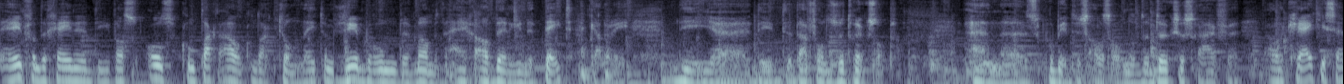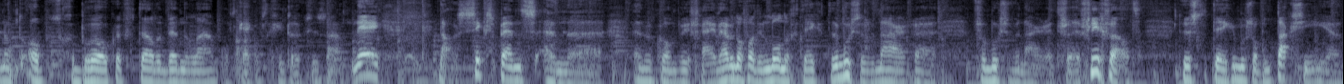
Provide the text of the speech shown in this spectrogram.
een van degenen, die was ons contact, oude contact, John Latham, zeer beroemde man met een eigen afdeling in de Tate Gallery. Die, die, daar vonden ze drugs op. En ze probeert dus alles onder de drugs te schuiven. Alle krijtjes zijn ook opgebroken, vertelde Wendela. Om te kijken of er geen drugs in staan. Nee, nou, sixpence en, en we komen weer vrij. We hebben nog wat in Londen getekend. Dan moesten we naar, moesten we naar het vliegveld. Dus de teken moest op een taxi. En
